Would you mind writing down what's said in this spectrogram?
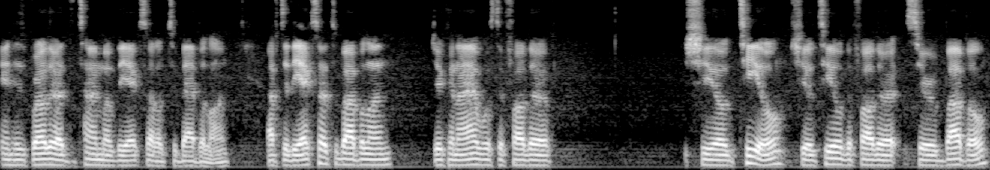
and his brother at the time of the exile to Babylon. After the exile to Babylon, Jeconiah was the father of Shealtiel, Shealtiel the father of Zerubbabel,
